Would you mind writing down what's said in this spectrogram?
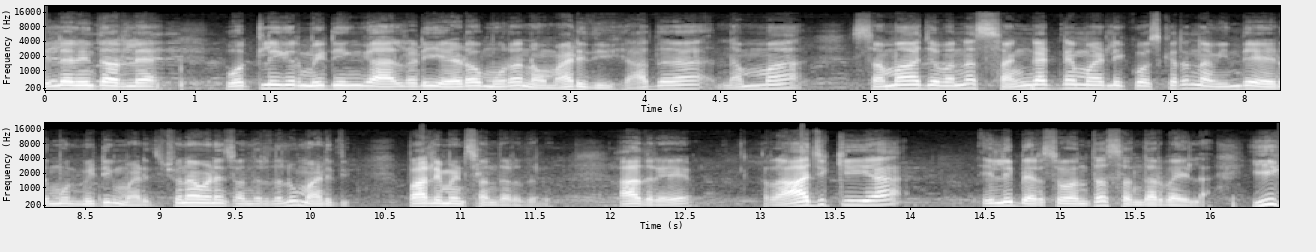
ಇಲ್ಲೇ ನಿಂತವ್ರಲ್ಲೇ? ಒಕ್ಲಿಗರ ಮೀಟಿಂಗ್ ಆಲ್ರೆಡಿ ಎರಡೋ ಮೂರೋ ನಾವು ಮಾಡಿದ್ದೀವಿ ಆದರೆ ನಮ್ಮ ಸಮಾಜವನ್ನು ಸಂಘಟನೆ ಮಾಡಲಿಕ್ಕೋಸ್ಕರ ನಾವು ಹಿಂದೆ ಎರಡು ಮೂರು ಮೀಟಿಂಗ್ ಮಾಡಿದ್ವಿ. ಚುನಾವಣೆ ಸಂದರ್ಭದಲ್ಲೂ ಮಾಡಿದ್ವಿ ಪಾರ್ಲಿಮೆಂಟ್ ಸಂದರ್ಭದಲ್ಲೂ. ಆದರೆ ರಾಜಕೀಯ ಇಲ್ಲಿ ಬೆರೆಸುವಂಥ ಸಂದರ್ಭ ಇಲ್ಲ. ಈಗ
